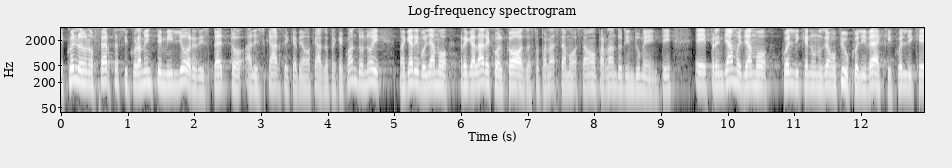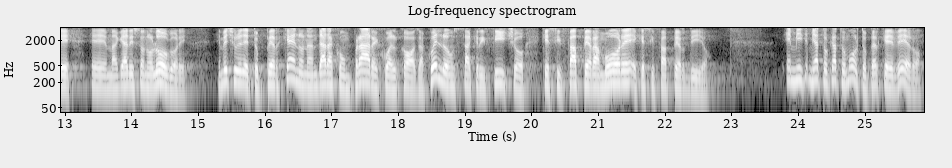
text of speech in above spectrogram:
E quello è un'offerta sicuramente migliore rispetto agli scarti che abbiamo a casa, perché quando noi magari vogliamo regalare qualcosa, parla- stiamo, stavamo parlando di indumenti, e prendiamo e diamo quelli che non usiamo più, quelli vecchi, quelli che eh, magari sono logori, Invece lui ha detto perché non andare a comprare qualcosa? Quello è un sacrificio che si fa per amore e che si fa per Dio. E mi, mi ha toccato molto perché è vero.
